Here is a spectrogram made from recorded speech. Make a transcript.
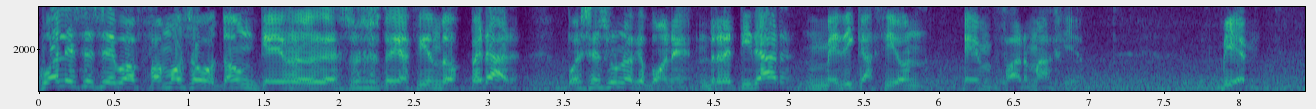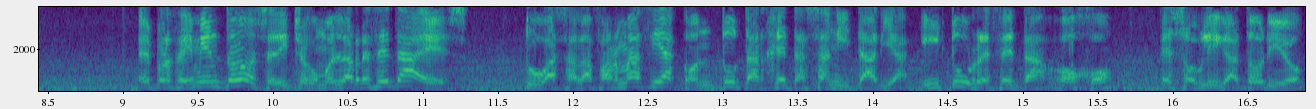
¿cuál es ese famoso botón que os estoy haciendo esperar? Pues es uno que pone retirar medicación en farmacia. Bien, el procedimiento, os he dicho como en la receta, es tú vas a la farmacia con tu tarjeta sanitaria y tu receta, ojo, es obligatorio.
